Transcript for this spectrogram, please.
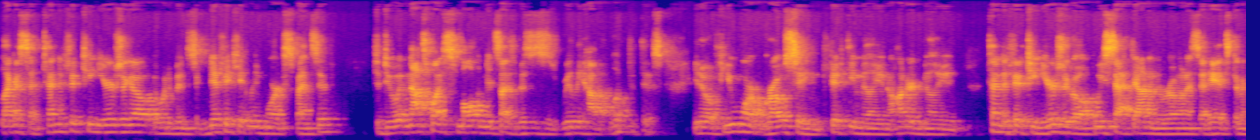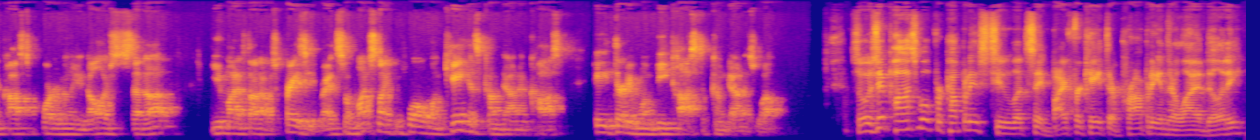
like I said, 10 to 15 years ago, it would have been significantly more expensive to do it. And that's why small to mid-sized businesses really haven't looked at this. You know, if you weren't grossing 50 million, 100 million, 10 to 15 years ago, if we sat down in the room and I said, hey, it's going to cost a quarter million dollars to set up, you might have thought I was crazy, right? So much like the 401k has come down in cost, 831B costs have come down as well. So, is it possible for companies to, let's say, bifurcate their property and their liability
